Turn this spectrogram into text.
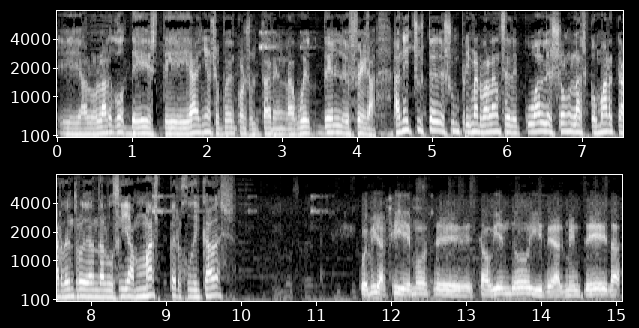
Eh, a lo largo de este año se pueden consultar en la web del FEGA. ¿Han hecho ustedes un primer balance de cuáles son las comarcas dentro de Andalucía más perjudicadas? Pues mira, sí, hemos estado viendo y realmente las,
